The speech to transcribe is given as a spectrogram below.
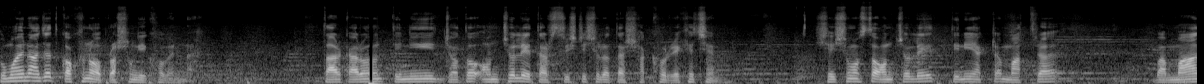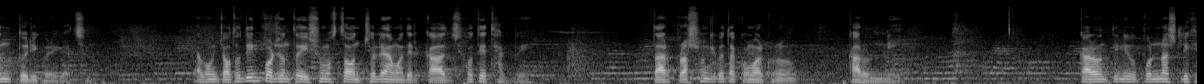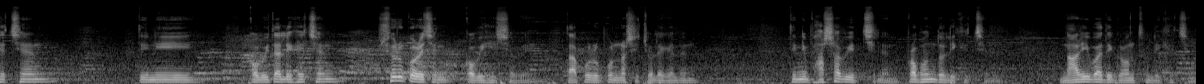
হুমায়ুন আজাদ কখনো অপ্রাসঙ্গিক হবেন না। তার কারণ তিনি যত অঞ্চলে তার সৃষ্টিশীলতার স্বাক্ষর রেখেছেন, সেই সমস্ত অঞ্চলে তিনি একটা মাত্রা বা মান তৈরি করে গেছেন। এবং যতদিন পর্যন্ত এই সমস্ত অঞ্চলে আমাদের কাজ হতে থাকবে, তার প্রাসঙ্গিকতা কমার কোনো কারণ নেই। কারণ তিনি উপন্যাস লিখেছেন, তিনি কবিতা লিখেছেন, শুরু করেছেন কবি হিসেবে। তারপর উপন্যাসে চলে গেলেন। তিনি ভাষাবিদ ছিলেন, প্রবন্ধ লিখেছেন, নারীবাদী গ্রন্থ লিখেছেন,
